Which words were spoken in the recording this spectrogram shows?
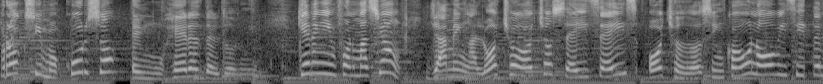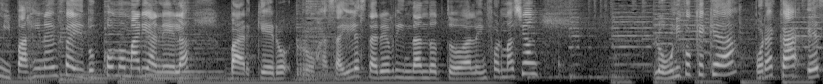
próximo curso en Mujeres del 2000. ¿Quieren información? Llamen al 8866-8251 o visiten mi página en Facebook como Marianela Barquero Rojas. Ahí le estaré brindando toda la información. Lo único que queda por acá es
